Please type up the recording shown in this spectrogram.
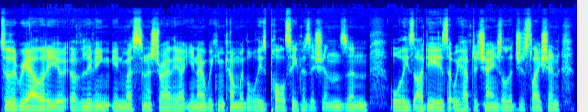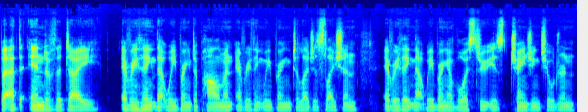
to the reality of, living in Western Australia. You know, we can come with all these policy positions and all these ideas that we have to change the legislation, but at the end of the day, everything that we bring to Parliament, everything we bring to legislation, everything that we bring a voice to is changing children.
